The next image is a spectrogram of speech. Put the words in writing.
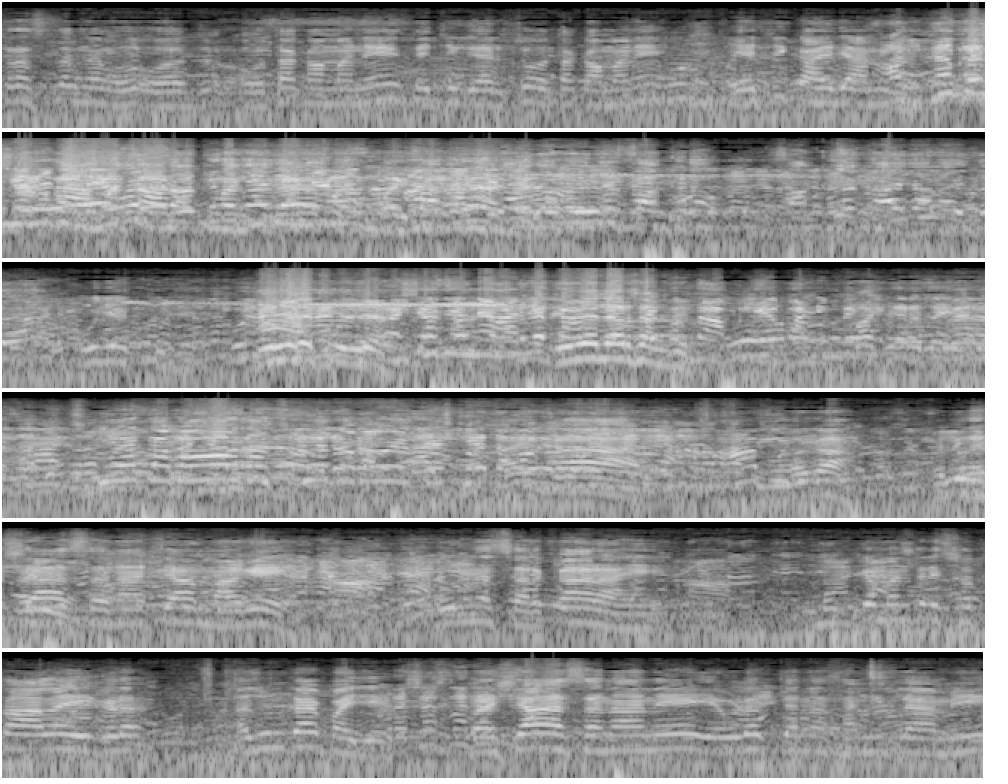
त्रस्त न हो- हो- होता कामा नये त्याची गैरसोय होता कामा नये याची काळजी आम्ही. पूजेत बघा प्रशासनाच्या मागे पूर्ण सरकार आहे. मुख्यमंत्री स्वतः आला इकडं. अजून काय पाहिजे? प्रशासनाने एवढंच त्यांना सांगितलं आम्ही.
